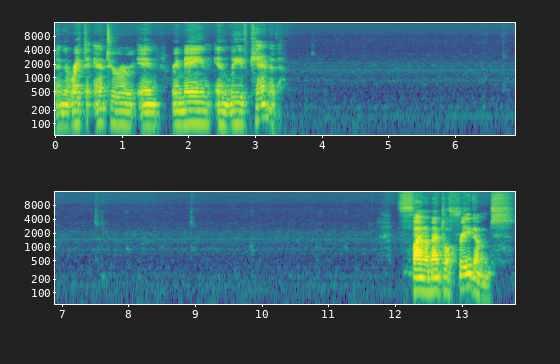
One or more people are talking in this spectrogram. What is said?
and the right to enter and remain and leave Canada. Fundamental freedoms,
